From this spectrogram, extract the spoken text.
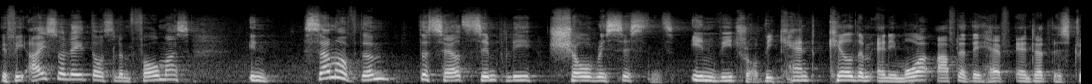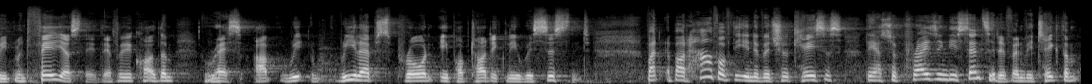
If we isolate those lymphomas, in some of them, the cells simply show resistance in vitro. We can't kill them anymore after they have entered this treatment failure state. Therefore, we call them res, relapse prone, apoptotically resistant. But about half of the individual cases, they are surprisingly sensitive when we take them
